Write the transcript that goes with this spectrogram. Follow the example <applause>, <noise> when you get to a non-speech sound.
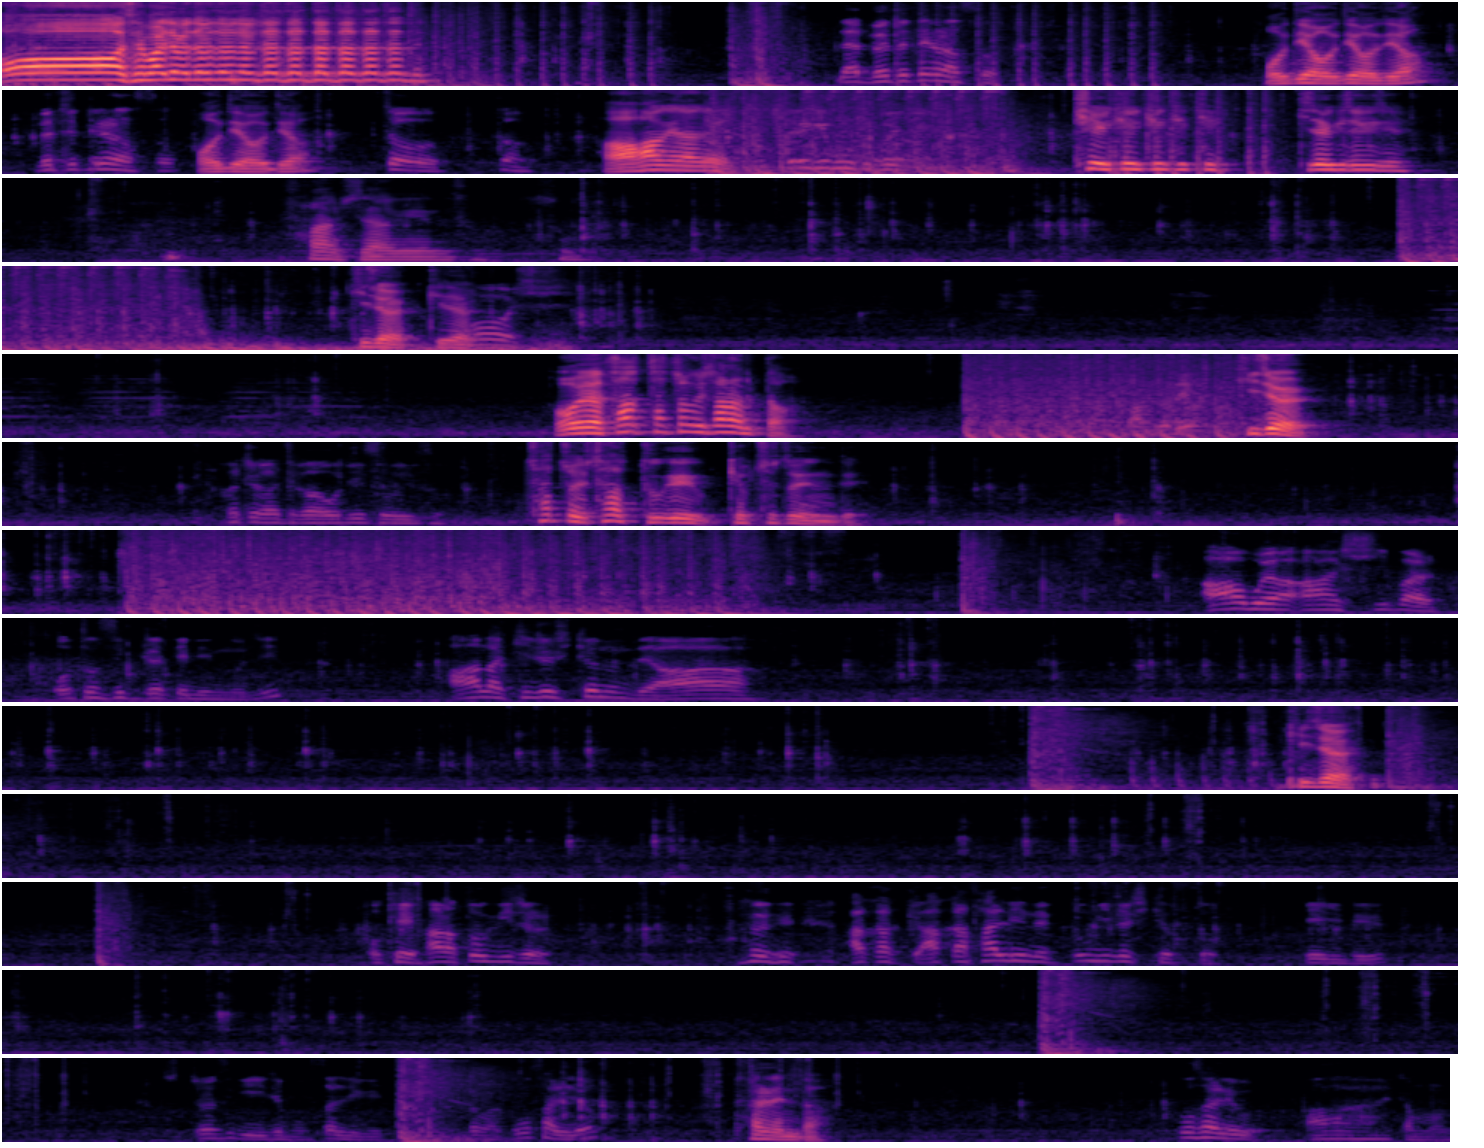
어 제발 제발 제발 제발 제발 제발 제발 나몇 대 때려놨어. 어디야 어디야 어디야? 몇 대 때려놨어. 어디야 어디야? 저, 저. 아 확인하네 쓰레기 봉투 보이지? 킬킬킬킬킬. 기절 기절 기절. 사람 지나가게 해서 기절 기절. 어씨. 어야 차, 차 쪽에 사람 있다. 아, 그래? 기절. 가자 가자 가 어디서 어디서? 차 쪽에 차 두 개 겹쳐져 있는데 아 뭐야 아 씨발 어떤 새끼가 때리는 거지? 아 나 기절 시켰는데 아. 기절 오케이 하나 또 기절. <laughs> 아까 아까 살리는 또 기절 시켰어. 게이드. 저 새끼 이제 못 살리겠지. 잠깐만 또 살려? 살린다 또 살리고 아 잠깐만.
